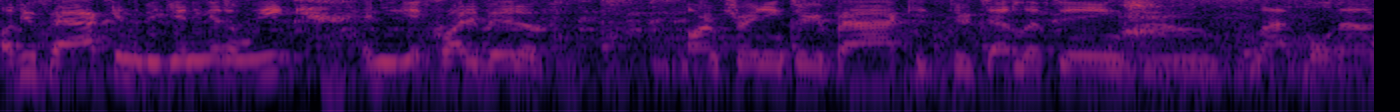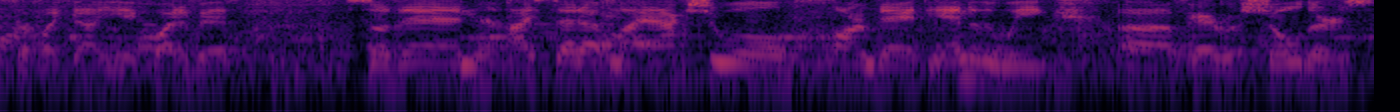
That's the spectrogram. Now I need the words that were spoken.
I'll do back in the beginning of the week, and you get quite a bit of arm training through your back, through deadlifting, through lat pull down, and stuff like that. You get quite a bit. So then I set up my actual arm day at the end of the week, uh, paired with shoulders,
